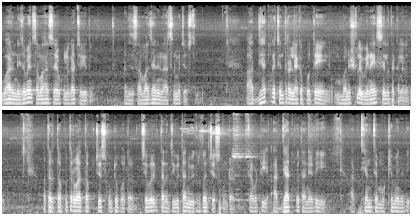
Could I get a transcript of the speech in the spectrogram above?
వారి నిజమైన సమాజ సేవకులుగా చేయదు. అది సమాజాన్ని నాశనమే చేస్తుంది. ఆధ్యాత్మిక చింతన లేకపోతే మనుషుల వినయశీలత కలగదు. అతడు తప్పు తర్వాత తప్పు చేసుకుంటూ పోతాడు. చివరికి తన జీవితాన్ని వికృతం చేసుకుంటాడు. కాబట్టి ఆధ్యాత్మికత అనేది అత్యంత ముఖ్యమైనది.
